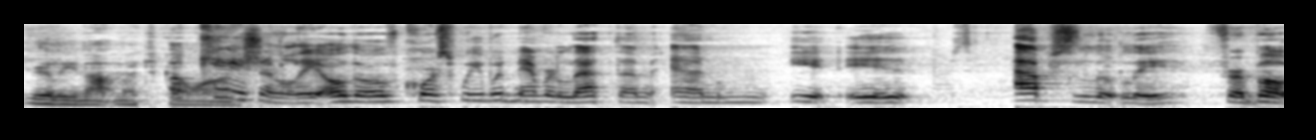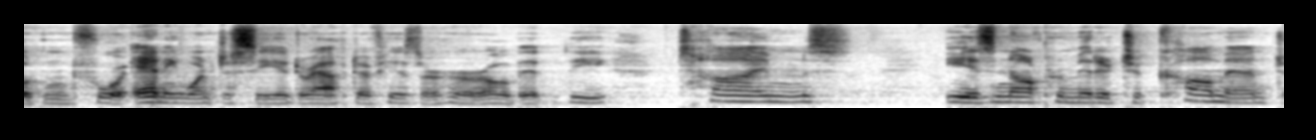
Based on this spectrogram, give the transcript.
really not much go on? Occasionally, although of course we would never let them, and it is absolutely verboten for anyone to see a draft of his or her obit. The Times is not permitted to comment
